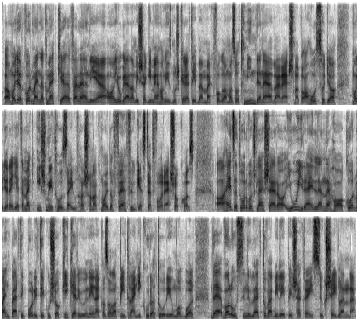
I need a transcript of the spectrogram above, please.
A magyar kormánynak meg kell felelnie a jogállamisági mechanizmus keretében megfogalmazott minden elvárásnak ahhoz, hogy a magyar egyetemek ismét hozzájuthassanak majd a felfüggesztett forrásokhoz. A helyzet orvoslására jó irány lenne, ha a kormánypárti politikusok kikerülnének az alapítványi kuratóriumokból, de valószínűleg további lépésekre is szükség lenne.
